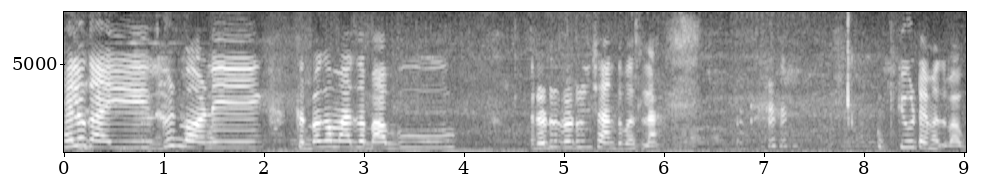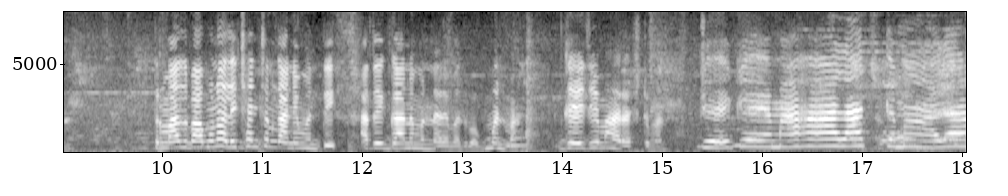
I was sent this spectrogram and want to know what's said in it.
हॅलो गाईज गुड मॉर्निंग तर बघा माझा बाबू रडून रडून शांत बसला. खूप क्यूट आहे माझा बाबू. तर माझा बाबू ना छान छान गाणे म्हणते. आता एक गाणं म्हणणार आहे माझा बाबू. म्हण मा जय जय महाराष्ट्र म्हण. जय जय महाराष्ट्र माझा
